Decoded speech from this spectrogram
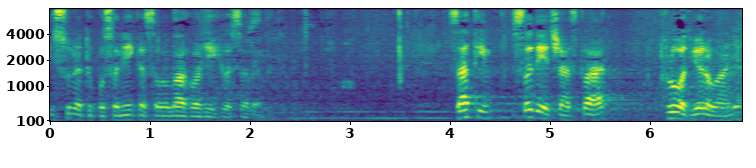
i sunetu poslanika sallallahu alihi wa sallam. Zatim, sljedeća stvar, plod vjerovanja,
